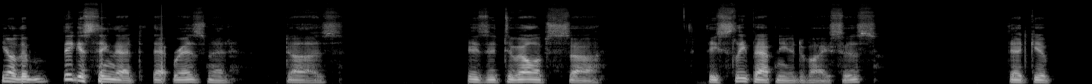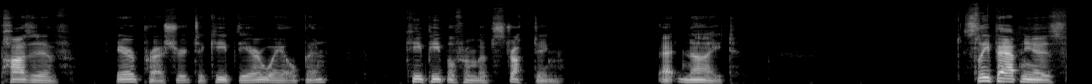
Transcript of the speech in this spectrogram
you know the biggest thing that that ResMed does is it develops uh, these sleep apnea devices that give positive air pressure to keep the airway open, keep people from obstructing at night. Sleep apnea is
